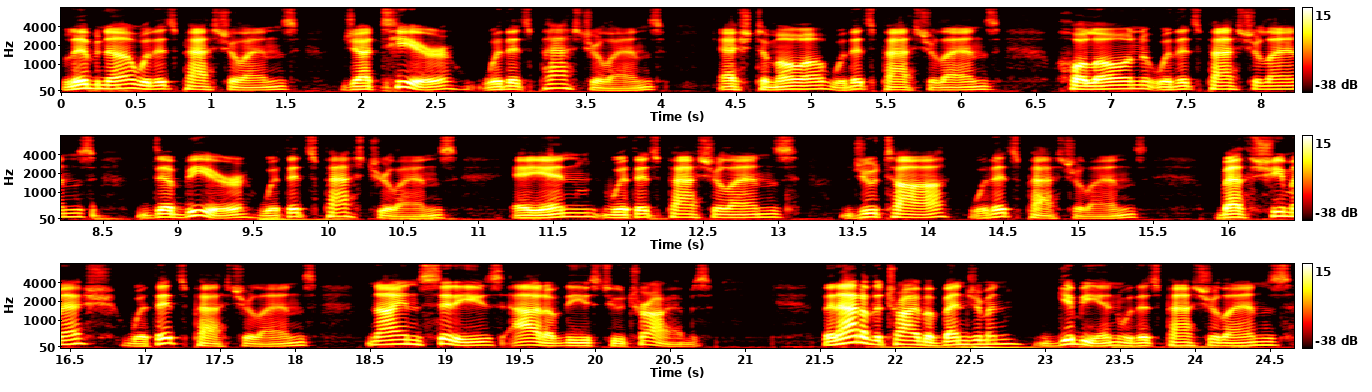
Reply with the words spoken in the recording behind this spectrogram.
Libnah with its pasture lands, Jattir with its pasture lands, Eshtemoa with its pasture lands, Holon with its pasture lands, Debir with its pasture lands, Ain with its pasture lands, Juttah with its pasture lands, Beth Shemesh with its pasture lands, nine cities out of these two tribes. Then out of the tribe of Benjamin, Gibeon with its pasture lands,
